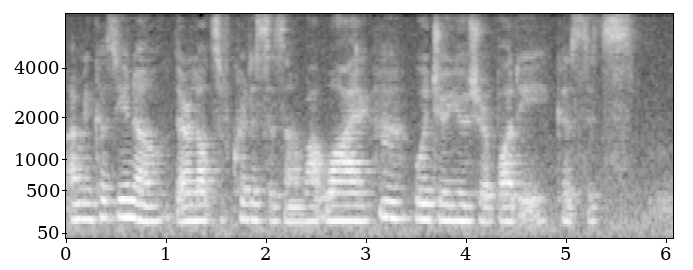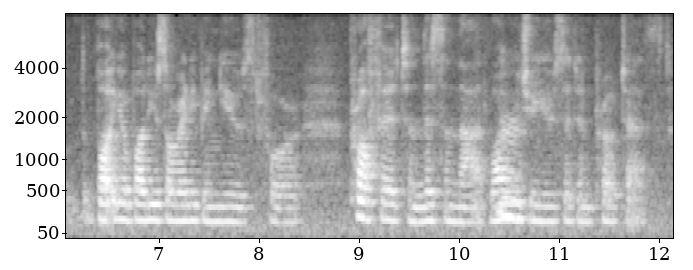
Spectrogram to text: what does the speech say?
I mean, because you know there are lots of criticism about why would you use your body because it's the bo- your body is already being used for profit and this and that. Why Mm. would you use it in protest?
